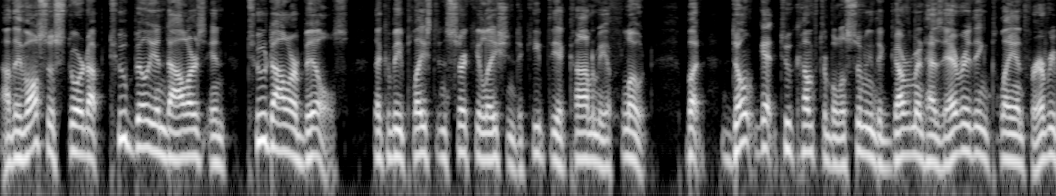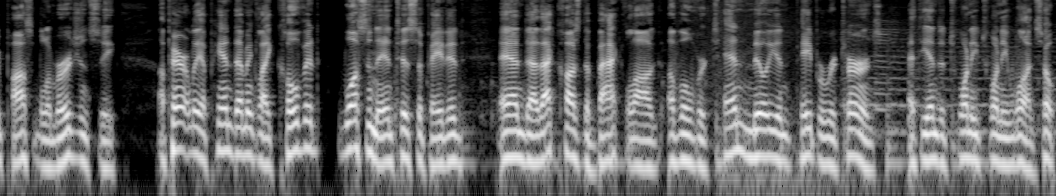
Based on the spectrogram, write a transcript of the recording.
Uh, they've also stored up $2 billion in $2 bills that could be placed in circulation to keep the economy afloat. But don't get too comfortable assuming the government has everything planned for every possible emergency. Apparently, a pandemic like COVID wasn't anticipated, and uh, that caused a backlog of over 10 million paper returns at the end of 2021. So,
